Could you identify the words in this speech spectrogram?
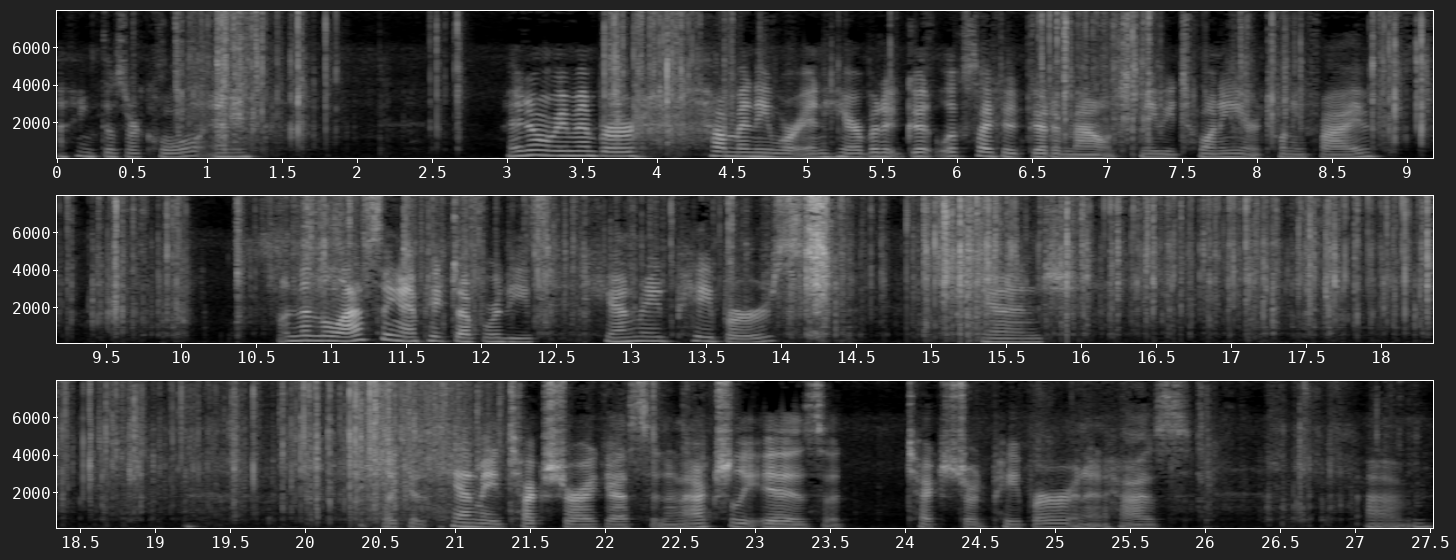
I think those are cool. And I don't remember how many were in here, but it good, looks like a good amount, maybe 20 or 25. And then the last thing I picked up were these handmade papers. And like a handmade texture, I guess, and it actually is a textured paper, and it has um,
